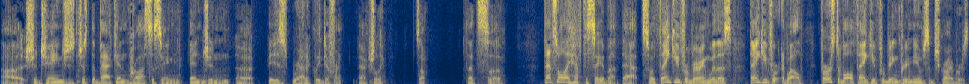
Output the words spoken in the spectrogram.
uh, should change. It's just the back end processing engine is radically different, actually. That's uh, that's all I have to say about that. So thank you for bearing with us. Thank you for well, first of all, thank you for being premium subscribers.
